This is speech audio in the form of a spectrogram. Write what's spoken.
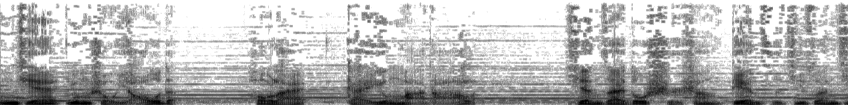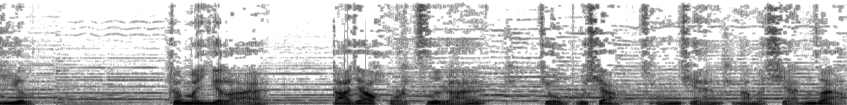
从前用手摇的，后来改用马达了，现在都使上电子计算机了。这么一来，大家伙自然就不像从前那么闲在了。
